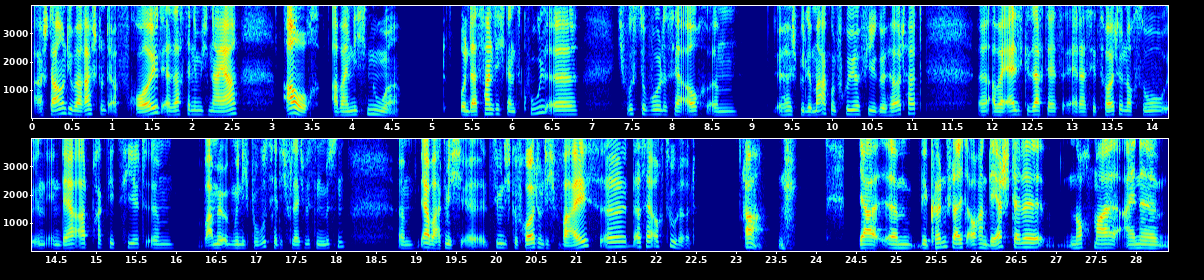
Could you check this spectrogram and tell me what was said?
erstaunt, überrascht und erfreut. Er sagte nämlich, naja, auch, aber nicht nur. Und das fand ich ganz cool. Äh, ich wusste wohl, dass er auch ähm, Hörspiele mag und früher viel gehört hat. Äh, aber ehrlich gesagt, dass er das jetzt heute noch so in, in der Art praktiziert, ähm, war mir irgendwie nicht bewusst, hätte ich vielleicht wissen müssen. Ähm, ja, aber hat mich äh, ziemlich gefreut und ich weiß, äh, dass er auch zuhört. Ah. Ja, ähm, wir können vielleicht auch an der Stelle nochmal eine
